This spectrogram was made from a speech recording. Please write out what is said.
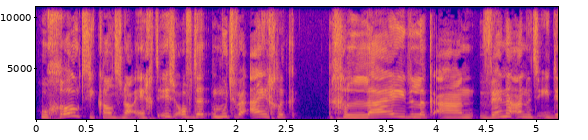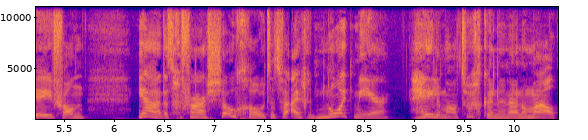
hoe groot die kans nou echt is? Of dat, moeten we eigenlijk geleidelijk aan wennen aan het idee van... ja, dat gevaar is zo groot dat we eigenlijk nooit meer helemaal terug kunnen naar normaal.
